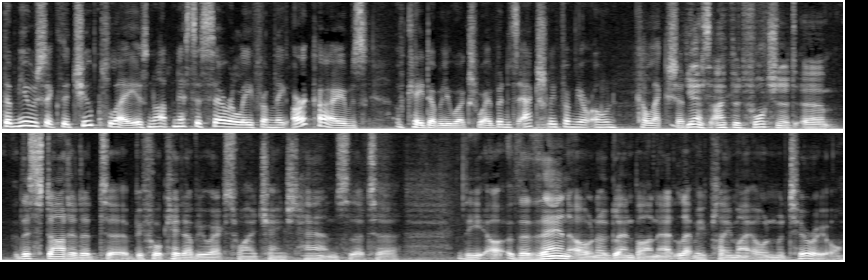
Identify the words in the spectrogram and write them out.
the music that you play is not necessarily from the archives of KWXY, but it's actually from your own collection. Yes, I've been fortunate. Um, this started at uh, before KWXY changed hands. That uh, the uh, the then owner, Glenn Barnett, let me play my own material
